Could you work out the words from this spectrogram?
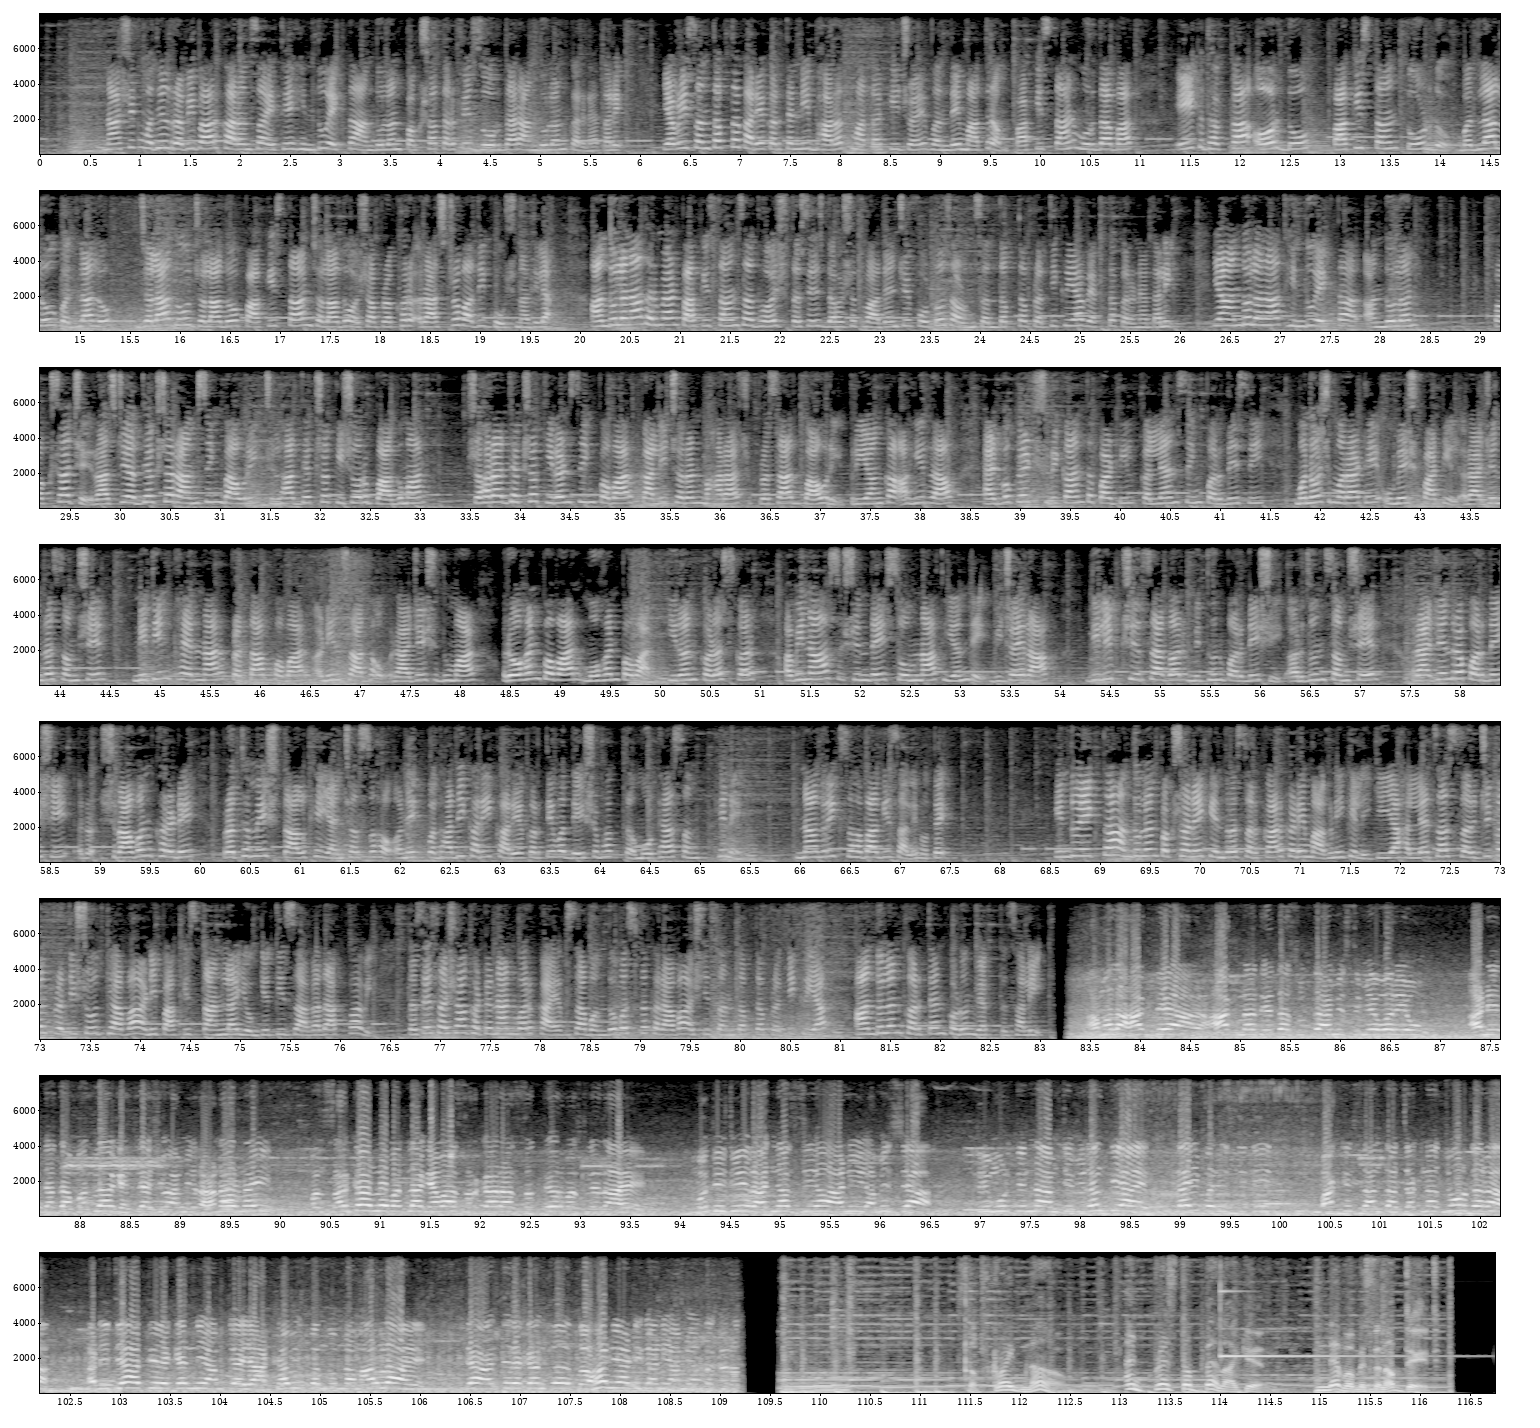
नाशिकमधील रविवार कारंजा येथे हिंदू एकता आंदोलन पक्षातर्फे जोरदार आंदोलन करण्यात आले. यावेळी संतप्त कार्यकर्त्यांनी भारत माता की जय वंदे मातरम पाकिस्तान मुर्दाबाद एक धक्का और दो पाकिस्तान तोड दो बदला लो बदला लो जला दो जला दो पाकिस्तान जला दो अशा प्रखर राष्ट्रवादी घोषणा दिल्या. आंदोलनादरम्यान पाकिस्तानचा ध्वज तसेच दहशतवाद्यांचे फोटो जाळून संतप्त प्रतिक्रिया व्यक्त करण्यात आली. या आंदोलनात हिंदू एकता आंदोलन पक्षाचे राष्ट्रीय अध्यक्ष रामसिंग बावरी जिल्हाध्यक्ष किशोर बागमार शहराध्यक्ष किरण सिंग पवार कालीचरण महाराज प्रसाद बावरी प्रियांका अहिरराव अॅडव्होकेट श्रीकांत पाटील कल्याण सिंग परदेसी मनोज मराठे उमेश पाटील राजेंद्र समशेर नितीन खैरनार प्रताप पवार अनिल जाधव राजेश धुमाळ रोहन पवार मोहन पवार किरण कळसकर अविनाश शिंदे सोमनाथ यंदे विजय राख दिलीप क्षीरसागर मिथुन परदेशी अर्जुन समशेर राजेंद्र परदेशी र- श्रावण खर्डे प्रथमेश तालखे यांच्यासह अनेक पदाधिकारी कार्यकर्ते व देशभक्त मोठ्या संख्येने नागरिक सहभागी झाले होते. हिंदू एकता आंदोलन पक्षाने केंद्र सरकारकडे मागणी केली की या हल्ल्याचा सर्जिकल प्रतिशोध घ्यावा आणि पाकिस्तानला योग्य ती जागा दाखवावी. तसेच अशा घटनांवर कायमचा बंदोबस्त करावा अशी संतप्त प्रतिक्रिया आंदोलनकर्त्यांकडून व्यक्त झाली. आम्हाला हाक द्या हाक न देता सुद्धा आम्ही सीमेवर येऊ आणि त्याचा बदला घेतल्याशिवाय आम्ही राहणार नाही. पण सरकारने बदला घ्यावा सरकार आज सत्तेवर बसलेलं आहे. मोदीजी राजनाथ सिंह आणि अमित शहा त्रिमूर्तींना आमची विनंती आहे कुठल्याही परिस्थितीत पाकिस्तानचा चकनाचूर करा. आणि ज्या अतिरेक्यांनी आमच्या या अठ्ठावीस बंधूंना मारलं आहे त्या अतिरेक्यांचं दहन या ठिकाणी आम्ही आता करत subscribe now and press the bell icon never miss an update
